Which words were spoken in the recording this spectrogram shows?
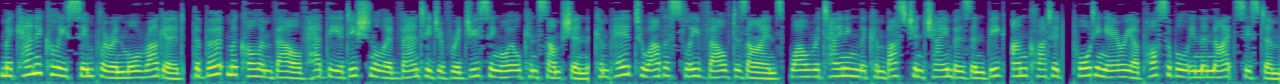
Mechanically simpler and more rugged, the Burt-McCollum valve had the additional advantage of reducing oil consumption compared to other sleeve valve designs, while retaining the combustion chambers and big, uncluttered, porting area possible in the Knight system.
